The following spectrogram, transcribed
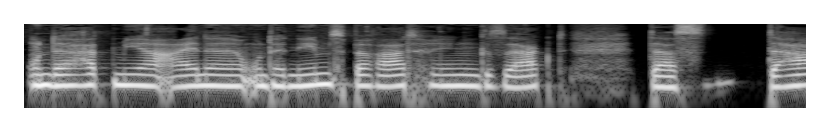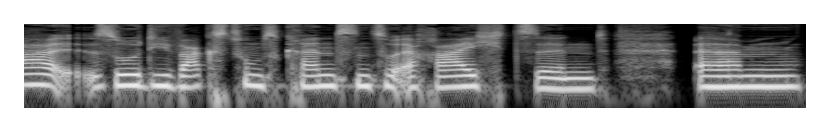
und da hat mir eine Unternehmensberaterin gesagt, dass da so die Wachstumsgrenzen so erreicht sind. Ähm,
